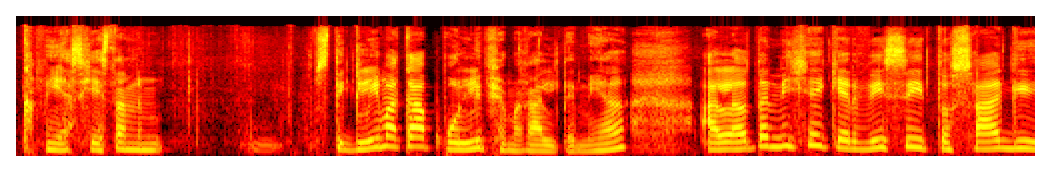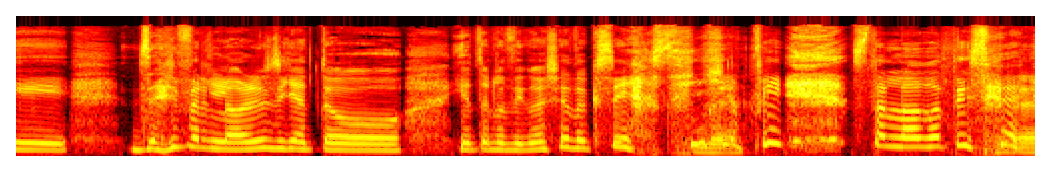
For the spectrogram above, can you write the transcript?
Καμία σχέση, ήταν στην κλίμακα πολύ πιο μεγάλη ταινία. Αλλά όταν είχε κερδίσει το SAG η Τζένιφερ Λόρενς για, το, για τον οδηγό αισιοδοξίας, είχε πει στο λόγο της. Ναι.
